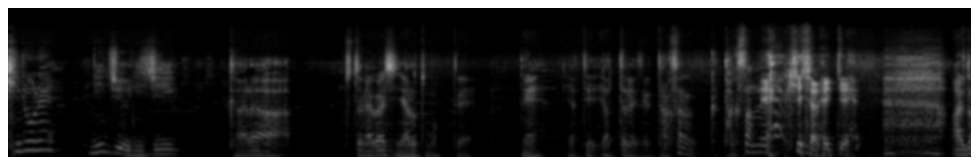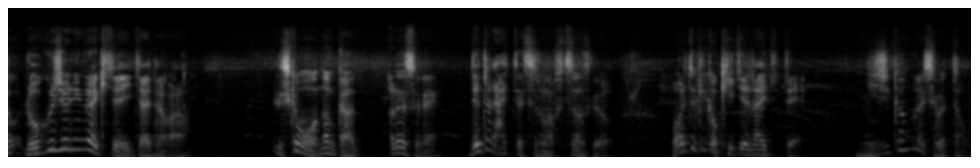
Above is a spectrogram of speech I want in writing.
昨日ね、22時からちょっとライブ配信やろうと思って、ね、やって、やったらですね、たくさん、たくさんね、来ていただいて、あれ、60人ぐらい来ていただいたのかな？しかもなんか、あれですよね、出たり入ったりするのが普通なんですけど、割と結構聞いていただいてて、2時間ぐらい喋ったのか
